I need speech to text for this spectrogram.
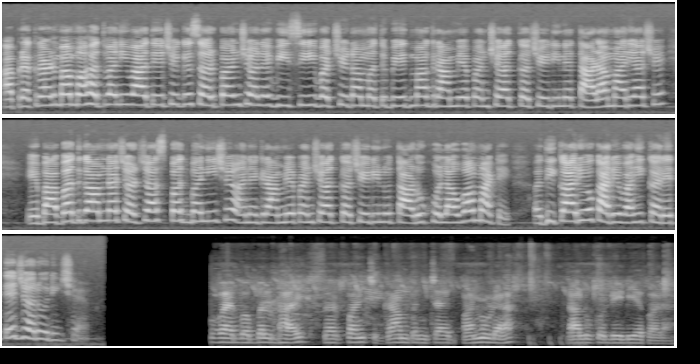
આ પ્રકરણમાં મહત્વની વાત એ છે કે સરપંચ અને વીસી વચ્ચેના મતભેદમાં ગ્રામ્ય પંચાયત કચેરીને તાળા માર્યા છે. એ બાબત ગામના ચર્ચાસ્પદ બની છે અને ગ્રામ્ય પંચાયત કચેરીનું તાળું ખોલાવવા માટે અધિકારીઓ કાર્યવાહી કરે તે જરૂરી છે. ભાઈ બબલભાઈ, સરપંચ, ગ્રામ પંચાયત પાનુડા, તાલુકો ડેડિયાપાડા.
